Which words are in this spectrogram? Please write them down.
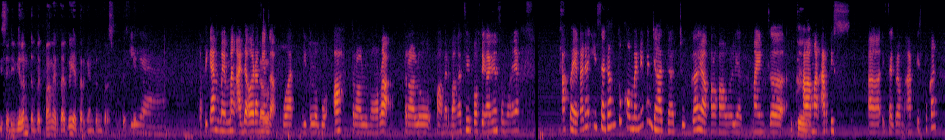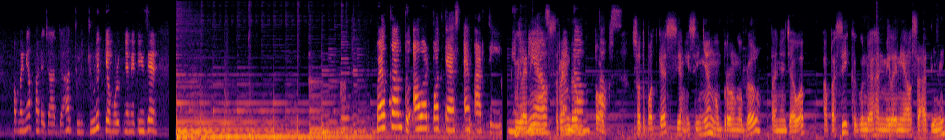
bisa dibilang tempat pamer tapi ya tergantung perspektif kita. Iya. Tapi kan memang ada orang yang Kalau- nggak kuat gitu loh, Bu. Ah, terlalu norak, terlalu pamer banget sih postingannya semuanya. Apa ya, kadang Instagram tuh komennya kan jahat-jahat juga ya kalau kamu lihat main ke Betul. halaman artis eh, Instagram artis tuh kan komennya pada jahat-jahat, julid-julid ya mulutnya netizen. Welcome to our podcast MRT Millennials Random Talks. Suatu podcast yang isinya ngobrol-ngobrol, tanya jawab, apa sih kegundahan milenial saat ini?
